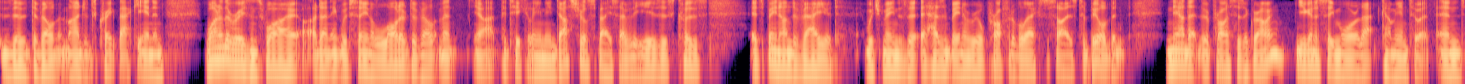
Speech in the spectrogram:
the development margins creep back in. And one of the reasons why I don't think we've seen a lot of development, you know, particularly in the industrial space over the years, is because it's been undervalued, which means that it hasn't been a real profitable exercise to build. But now that the prices are growing, you're going to see more of that come into it. And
